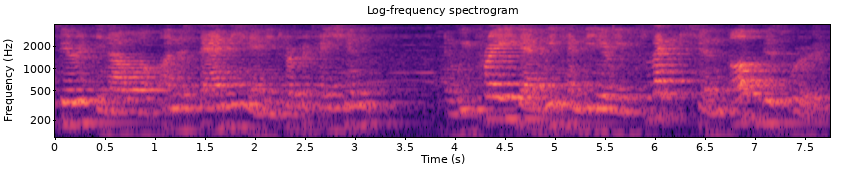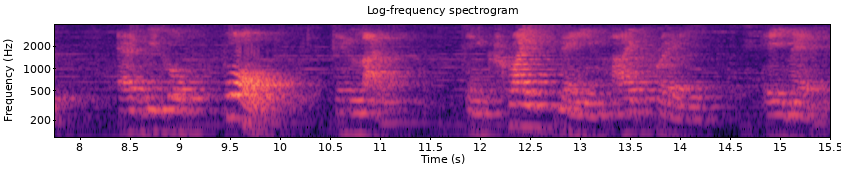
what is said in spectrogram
Spirit in our understanding and interpretation, and we pray that we can be a reflection of this word as we go forward in life. In Christ's name I pray. Amen.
